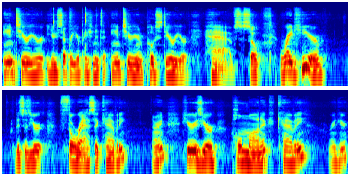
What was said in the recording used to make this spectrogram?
anterior. You separate your patient into anterior and posterior halves. So right here this is your thoracic cavity. All right. Here is your pulmonic cavity right here.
